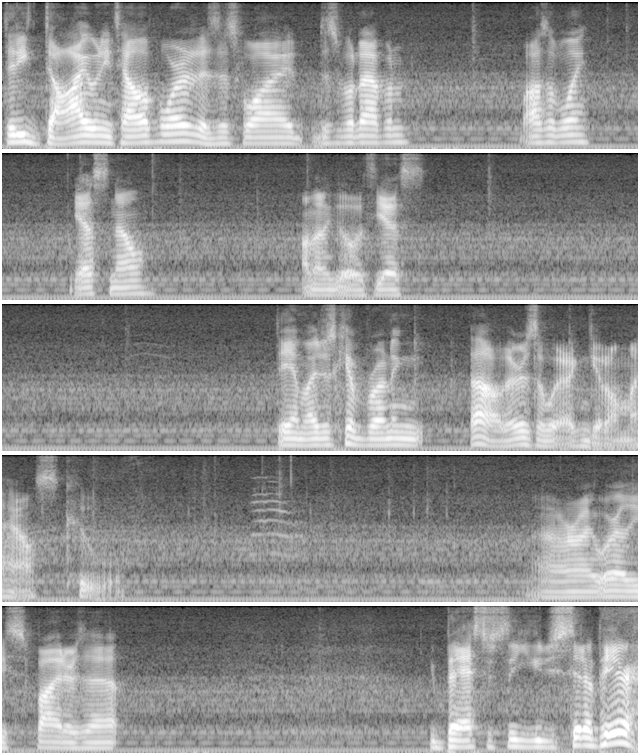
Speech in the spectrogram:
Did he die when he teleported? Is this why this is what happened? Possibly? Yes, no? I'm gonna go with yes. Damn, I just kept running. Oh, there's a way I can get on my house. Cool. Alright, where are these spiders at? You bastards think you can just sit up here?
